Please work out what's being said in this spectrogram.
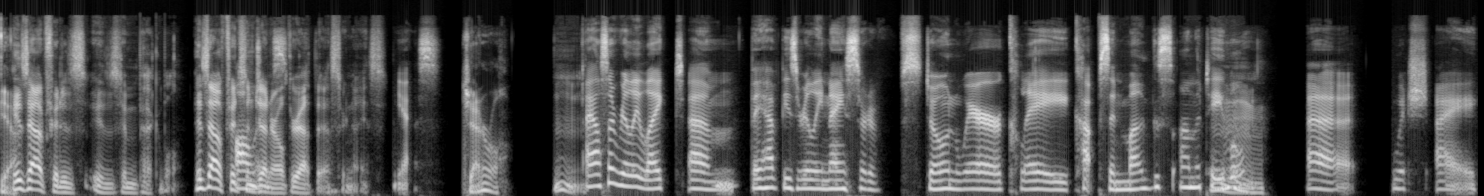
Yeah. His outfit is is impeccable. His outfits in general throughout this are nice. Yes. General. Hmm. I also really liked um they have these really nice sort of stoneware clay cups and mugs on the table, Mm. uh, which I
